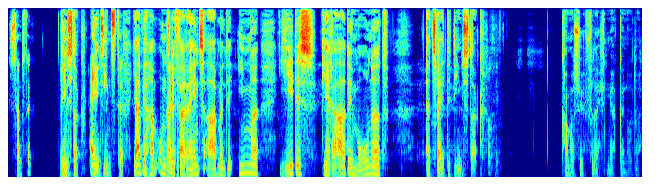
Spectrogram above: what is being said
Samstag? Dienstag. Ein Dienstag. Dienstag. Ja, wir haben unsere 9.4.. Vereinsabende immer jedes gerade Monat der zweite Dienstag. Okay. Kann man sich vielleicht merken, oder?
